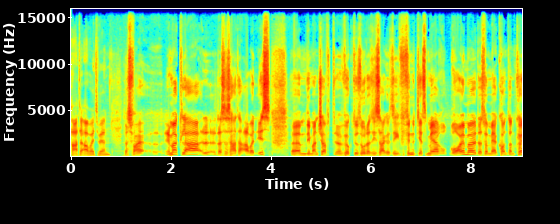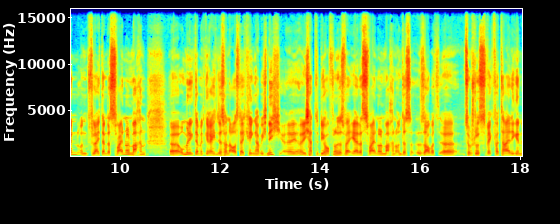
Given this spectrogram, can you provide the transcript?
harte Arbeit werden? Das war äh, immer klar, äh, dass es harte Arbeit ist. Ähm, die Mannschaft äh, wirkte so, dass ich sage, sie findet jetzt mehr Räume, dass wir mehr kontern können und vielleicht dann das 2-0 machen. unbedingt damit gerechnet, dass wir einen Ausgleich kriegen, habe ich nicht. ich hatte die Hoffnung, dass wir eher das 2-0 machen und das sauber zum Schluss wegverteidigen.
